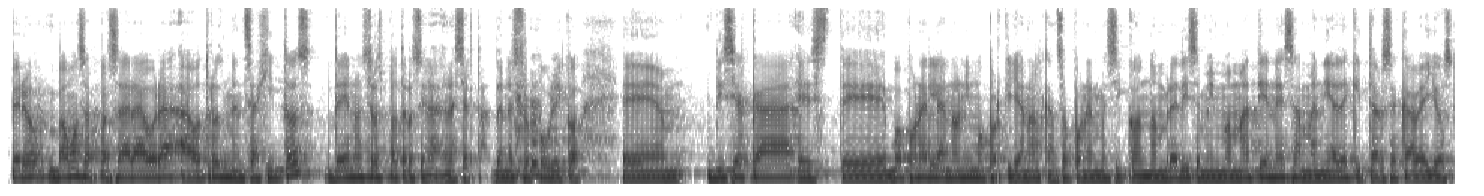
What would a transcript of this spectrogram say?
Pero vamos a pasar ahora a otros mensajitos de nuestros patrocinadores, ¿no es cierto? De nuestro público. Eh, dice acá, este, voy a ponerle anónimo porque ya no alcanzó a ponerme si con nombre. Dice, mi mamá tiene esa manía de quitarse cabellos.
